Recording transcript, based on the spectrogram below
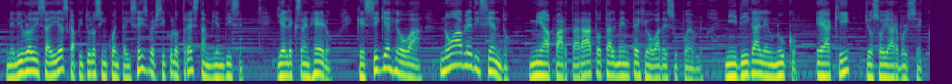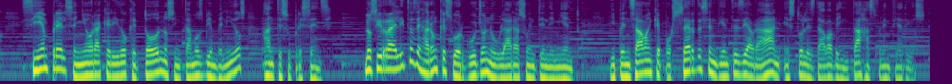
En el libro de Isaías capítulo 56 versículo 3 también dice, y el extranjero que sigue a Jehová no hable diciendo, me apartará totalmente Jehová de su pueblo, ni diga el eunuco, He aquí, yo soy árbol seco. Siempre el Señor ha querido que todos nos sintamos bienvenidos ante su presencia. Los israelitas dejaron que su orgullo nublara su entendimiento y pensaban que por ser descendientes de Abraham esto les daba ventajas frente a Dios.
